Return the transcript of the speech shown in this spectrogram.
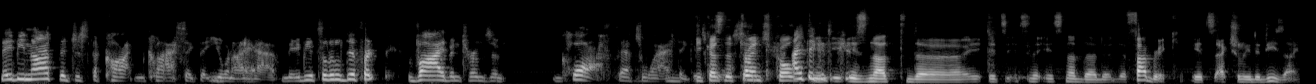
maybe not the just the cotton classic that you and I have. Maybe it's a little different vibe in terms of cloth. That's why I think because cool. the trench coat I think is, is not the it's it's it's not the, the, the fabric. It's actually the design.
